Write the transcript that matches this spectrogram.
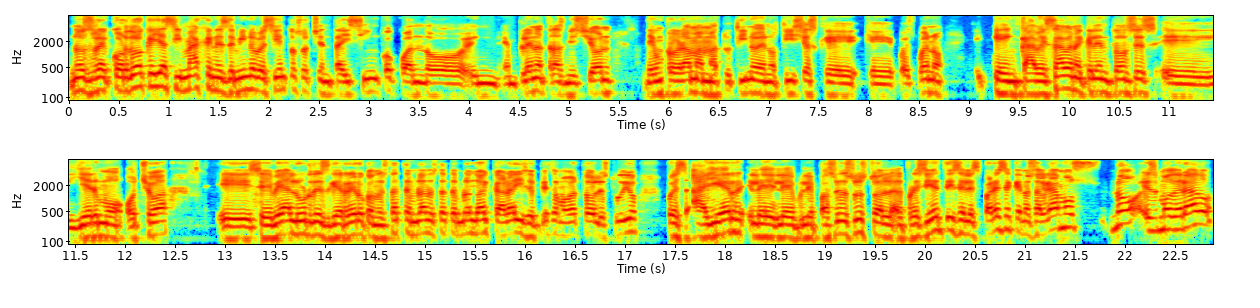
nos recordó aquellas imágenes de 1985 cuando en, en, plena transmisión de un programa matutino de noticias que, que pues bueno, que encabezaba en aquel entonces eh, Guillermo Ochoa, eh, se ve a Lourdes Guerrero cuando está temblando, está temblando, ay caray, y se empieza a mover todo el estudio, pues ayer le, le, pasó el susto al, al, presidente y se les parece que nos salgamos, no, es moderado,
